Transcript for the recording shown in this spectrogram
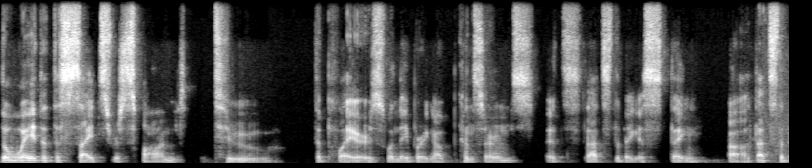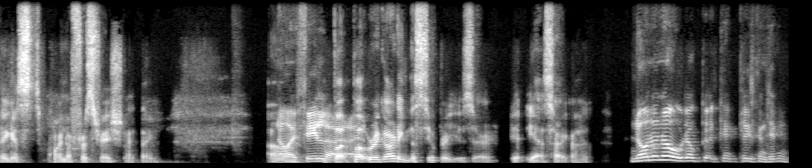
the way that the sites respond to the players when they bring up concerns it's that's the biggest thing. Uh, that's the biggest point of frustration i think. Um, no i um, feel but uh, but regarding the super user yeah sorry go ahead. No no no no please continue.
